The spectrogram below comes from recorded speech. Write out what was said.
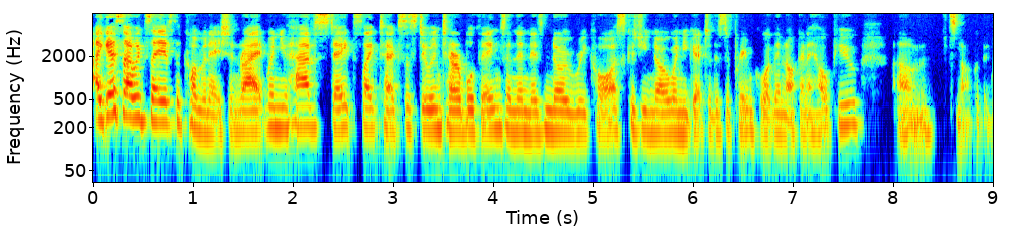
I guess I would say it's the combination, right? When you have states like Texas doing terrible things and then there's no recourse because you know when you get to the Supreme Court, they're not going to help you, um, it's not good.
